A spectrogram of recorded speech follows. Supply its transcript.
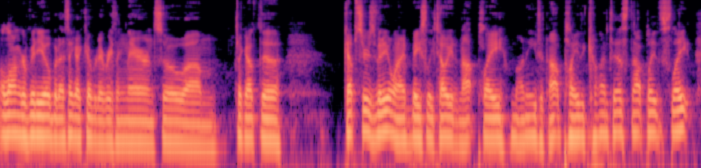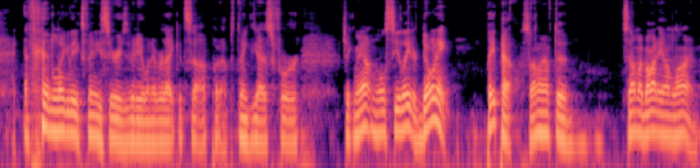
a longer video, but I think I covered everything there. And so um, check out the Cup Series video when I basically tell you to not play money, to not play the contest, not play the slate, and then look at the Xfinity Series video whenever that gets uh, put up. Thank you guys for checking me out, and we'll see you later. Donate PayPal, so I don't have to sell my body online.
